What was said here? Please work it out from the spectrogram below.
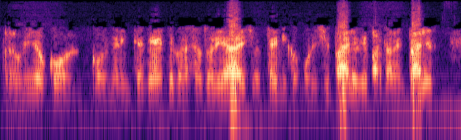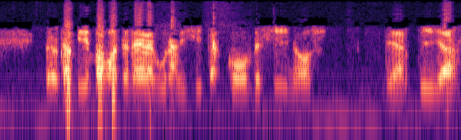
reunidos con, con el intendente, con las autoridades y los técnicos municipales, departamentales, pero también vamos a tener algunas visitas con vecinos de Artigas,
